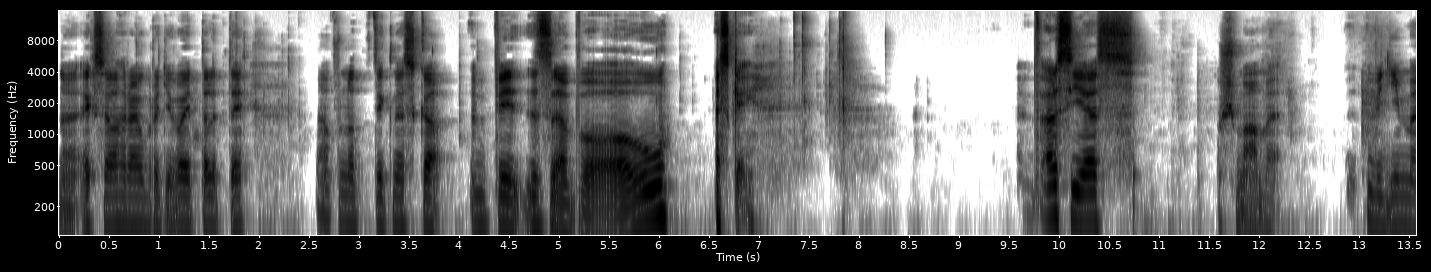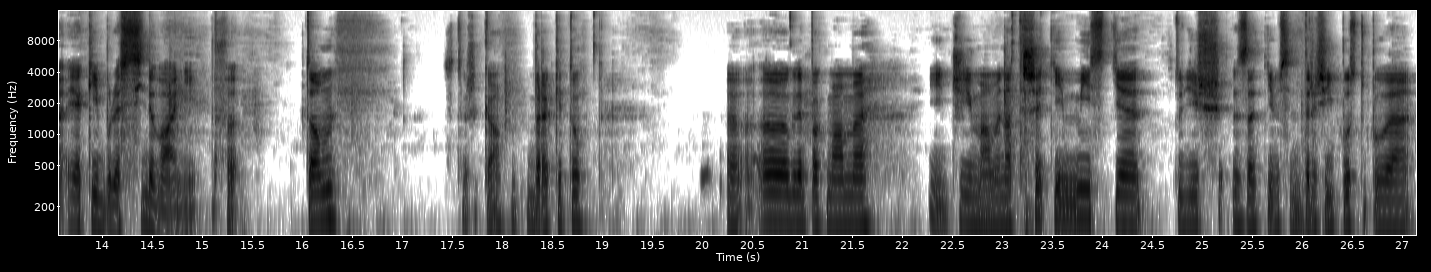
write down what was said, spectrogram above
ne, Excel hrajou proti Vitality a Fnatic dneska vyzvou SK. V LCS už máme, vidíme, jaký bude sídování v tom, co to říká, bracketu, e, e, kde pak máme EG, máme na třetím místě, tudíž zatím si drží postupové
